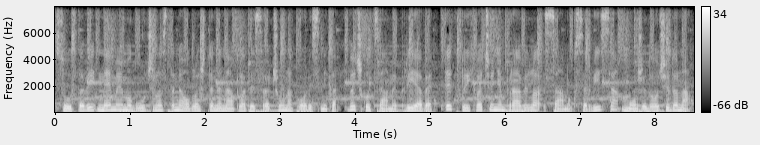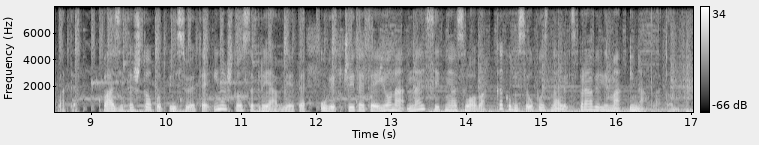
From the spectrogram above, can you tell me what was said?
Sustavi nemaju mogućnost neovlaštene naplate s računa korisnika, već kod same prijave, tek prihvaćanjem pravila samog servisa može doći do naplate. Pazite što potpisujete i na što se prijavljujete. Uvijek čitajte i ona najsitnija slova kako bi se upoznali s pravilima i naplatom.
